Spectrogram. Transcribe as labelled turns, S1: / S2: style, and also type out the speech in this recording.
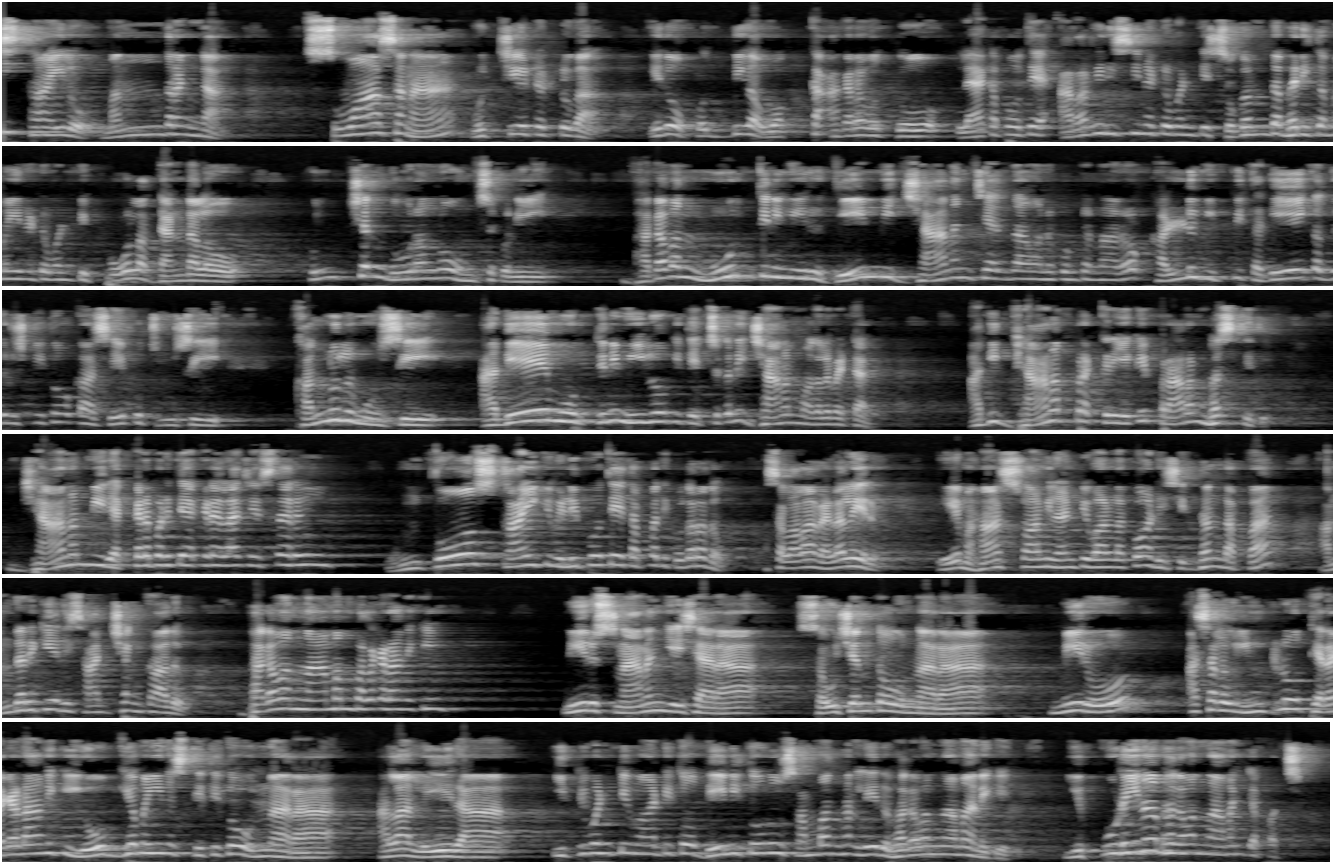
S1: స్థాయిలో మంద్రంగా సువాసన వచ్చేటట్టుగా ఏదో కొద్దిగా ఒక్క అగరవత్తో లేకపోతే అరవిరిసినటువంటి సుగంధభరితమైనటువంటి పూల దండలో కొంచెం దూరంలో ఉంచుకుని భగవన్మూర్తిని మీరు దేన్ని ధ్యానం చేద్దాం అనుకుంటున్నారో కళ్ళు విప్పి తదేక దృష్టితో కాసేపు చూసి కన్నులు మూసి అదే మూర్తిని మీలోకి తెచ్చుకొని ధ్యానం మొదలుపెట్టారు. అది ధ్యాన ప్రక్రియకి ప్రారంభ స్థితి ధ్యానం మీరు ఎక్కడ పడితే అక్కడ ఎలా చేస్తారు? ఎంతో స్థాయికి వెళ్ళిపోతే తప్పది కుదరదు. అసలు అలా వెళ్ళలేరు. ఏ మహాస్వామి లాంటి వాళ్ళకో అది సిద్ధం తప్ప అందరికీ అది సాధ్యం కాదు. భగవన్ నామం పలకడానికి. మీరు స్నానం చేశారా? శౌచంతో ఉన్నారా? మీరు అసలు ఇంట్లో తిరగడానికి యోగ్యమైన స్థితితో ఉన్నారా? అలా లేరా? ఇటువంటి వాటితో దేనితోనూ సంబంధం లేదు భగవన్నామానికి ఎప్పుడైనా భగవన్నామని చెప్పచ్చు.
